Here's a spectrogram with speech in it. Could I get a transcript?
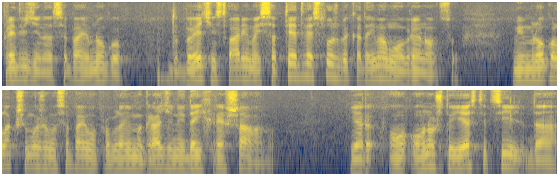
predviđena da se bavi mnogo većim stvarima i sa te dve službe kada imamo u Obrenovcu, mi mnogo lakše možemo se bavimo problemima građana i da ih rešavamo. Jer ono što jeste cilj da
